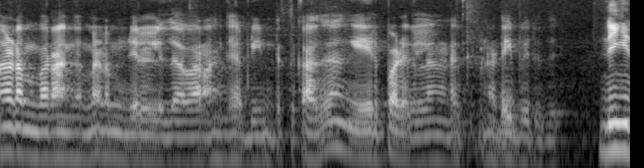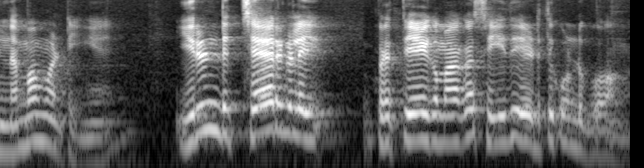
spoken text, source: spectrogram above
மேடம் வராங்க மேடம் ஜெயலலிதா வராங்க அப்படின்றதுக்காக அங்கே ஏற்பாடுகள்லாம் நட நடைபெறுது. நீங்கள் நம்ப மாட்டீங்க. இரண்டு சேர்களை பிரத்யேகமாக செய்து எடுத்துக்கொண்டு போவாங்க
